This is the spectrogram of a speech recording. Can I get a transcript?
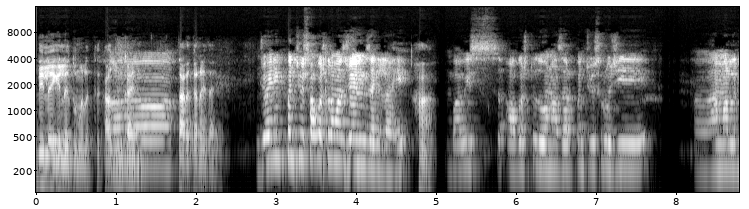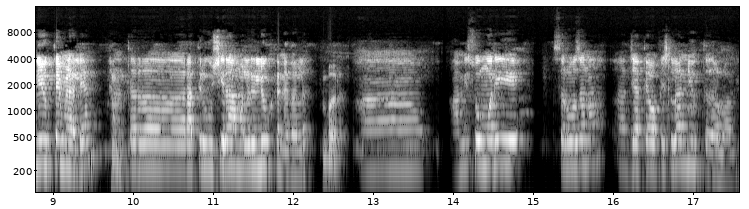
दिलं गेलं तुम्हाला? तर अजून काय अं, तारखा नाहीत आल्या? जॉईनिंग पंचवीस ऑगस्टला माझं जॉईनिंग झालेलं आहे. हां. बावीस ऑगस्ट दोन हजार पंचवीस रोजी अं, आम्हाला नियुक्त्या मिळाल्या. नंतर अं, रात्री उशिरा आम्हाला रिलीव्ह करण्यात आलं. बरं. अं, आम्ही सोमवारी सर्वजण अं, ज्या त्या ऑफिसला नियुक्त झालो आम्ही.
